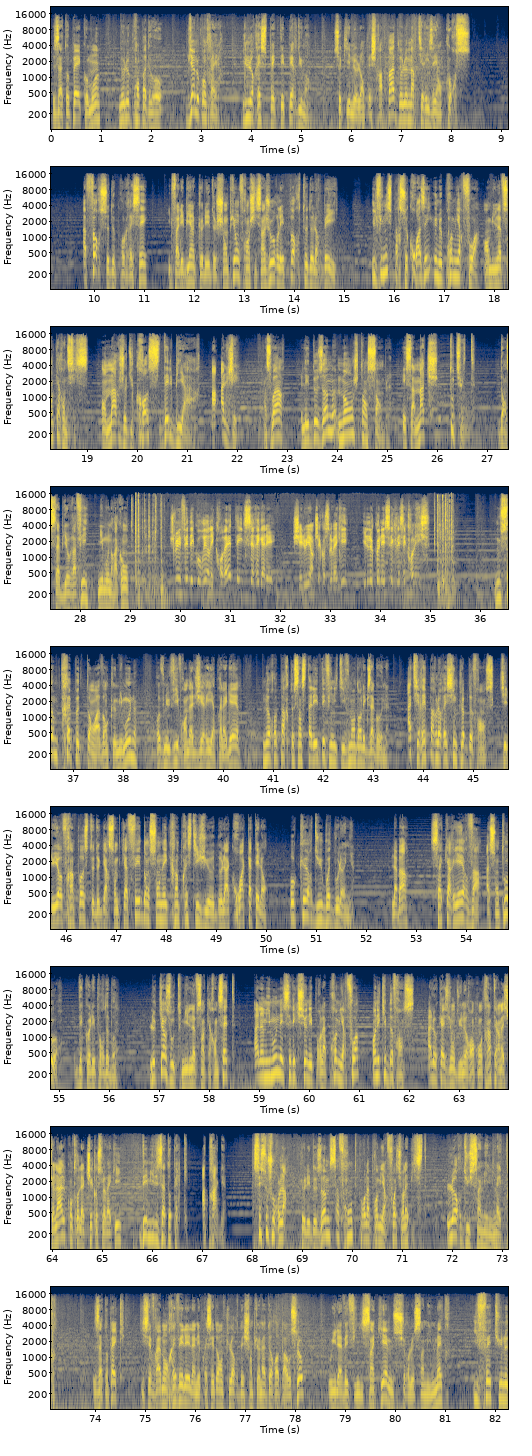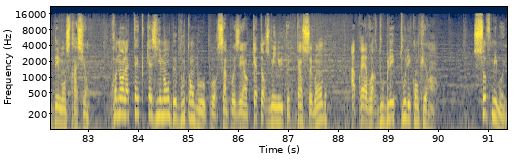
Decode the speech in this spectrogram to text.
Zatopek, au moins, ne le prend pas de haut. Bien au contraire, il le respecte éperdument, ce qui ne l'empêchera pas de le martyriser en course. À force de progresser, il fallait bien que les deux champions franchissent un jour les portes de leur pays. Ils finissent par se croiser une première fois en 1946, en marge du Cross d'El Bihar, à Alger. Un soir, les deux hommes mangent ensemble et ça match tout de suite. Dans sa biographie, Mimoun raconte Je lui ai fait découvrir les crevettes et il s'est régalé. Chez lui, en Tchécoslovaquie, il ne connaissait que les écrevisses. Nous sommes très peu de temps avant que Mimoun, revenu vivre en Algérie après la guerre, ne reparte s'installer définitivement dans l'Hexagone, attiré par le Racing Club de France, qui lui offre un poste de garçon de café dans son écrin prestigieux de la Croix-Catelan, au cœur du bois de Boulogne. Là-bas, sa carrière va, à son tour, décoller pour de bon. Le 15 août 1947, Alain Mimoun est sélectionné pour la première fois en équipe de France, à l'occasion d'une rencontre internationale contre la Tchécoslovaquie d'Emile Zatopek, à Prague. C'est ce jour-là que les deux hommes s'affrontent pour la première fois sur la piste, lors du 5000 mètres. Zatopek, qui s'est vraiment révélé l'année précédente lors des championnats d'Europe à Oslo, où il avait fini cinquième sur le 5000 mètres, y fait une démonstration, prenant la tête quasiment de bout en bout pour s'imposer en 14 minutes et 15 secondes après avoir doublé tous les concurrents. Sauf Mimoun,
